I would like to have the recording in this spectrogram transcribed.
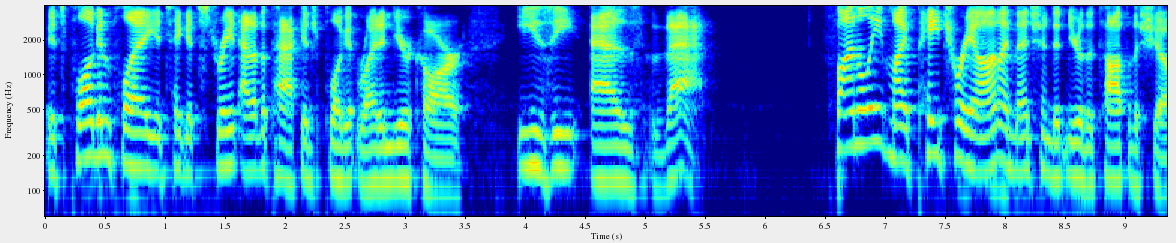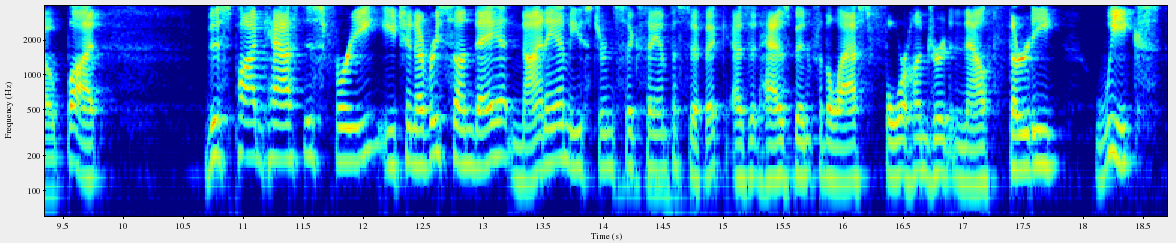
It's plug and play. You take it straight out of the package, plug it right into your car. Easy as that. Finally, my Patreon. I mentioned it near the top of the show, but this podcast is free each and every Sunday at 9 a.m. Eastern, 6 a.m. Pacific, as it has been for the last 400 and now 30 weeks.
